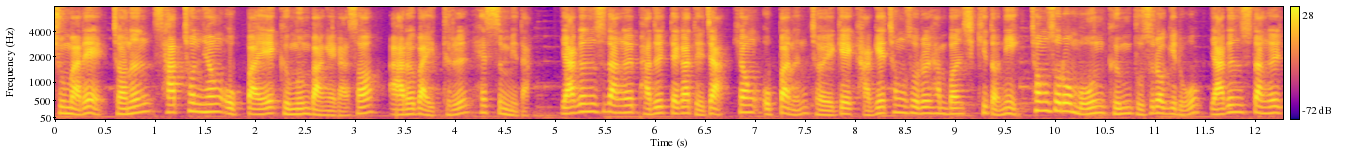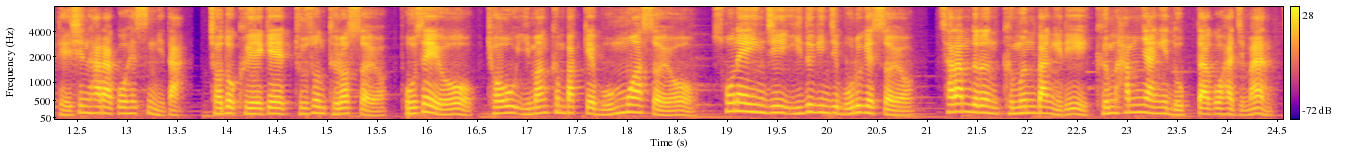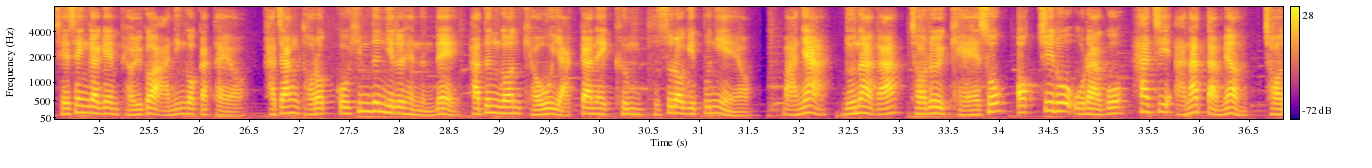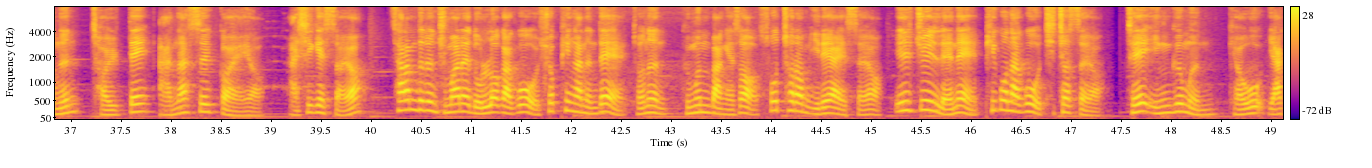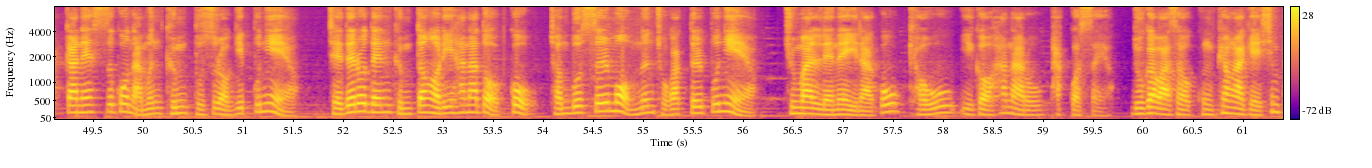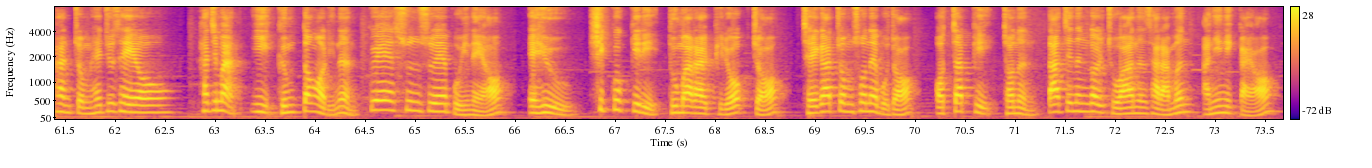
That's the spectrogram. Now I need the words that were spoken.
주말에 저는 사촌형 오빠의 금은방에 가서 아르바이트를 했습니다. 야근 수당을 받을 때가 되자 형 오빠는 저에게 가게 청소를 한번 시키더니 청소로 모은 금 부스러기로 야근 수당을 대신하라고 했습니다. 저도 그에게 두 손 들었어요. 보세요. 겨우 이만큼밖에 못 모았어요. 손해인지 이득인지 모르겠어요. 사람들은 금은방일이 금 함량이 높다고 하지만 제 생각엔 별거 아닌 것 같아요. 가장 더럽고 힘든 일을 했는데 받은 건 겨우 약간의 금 부스러기 뿐이에요. 만약 누나가 저를 계속 억지로 오라고 하지 않았다면 저는 절대 안 왔을 거예요. 아시겠어요? 사람들은 주말에 놀러 가고 쇼핑하는데 저는 금은방에서 소처럼 일해야 했어요. 일주일 내내 피곤하고 지쳤어요. 제 임금은 겨우 약간의 쓰고 남은 금 부스러기 뿐이에요. 제대로 된 금덩어리 하나도 없고 전부 쓸모없는 조각들 뿐이에요. 주말 내내 일하고 겨우 이거 하나로 바꿨어요. 누가 와서 공평하게 심판 좀 해주세요. 하지만 이 금덩어리는 꽤 순수해 보이네요. 에휴, 식구끼리 두말할 필요 없죠. 제가 좀 손해보죠. 어차피 저는 따지는 걸 좋아하는 사람은 아니니까요.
